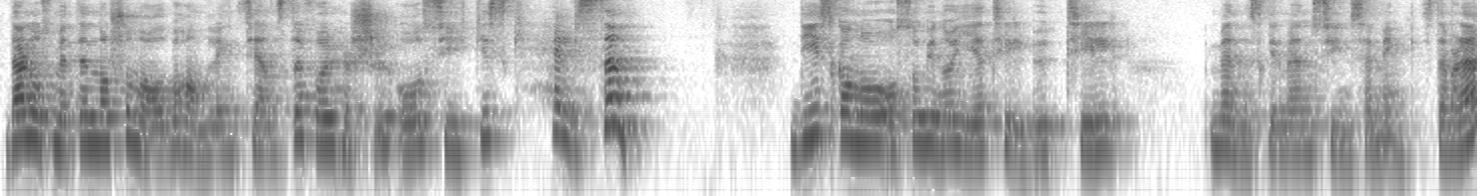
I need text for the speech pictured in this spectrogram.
Det er noe som heter Nasjonal behandlingstjeneste for hørsel og psykisk helse. De skal nå også begynne å gi et tilbud til mennesker med en synshemming. Stemmer det?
